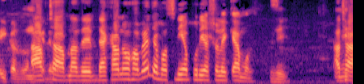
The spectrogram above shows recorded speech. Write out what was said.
ই- করব না আচ্ছা আপনাদের দেখানো হবে যে বসনিয়া পুরি আসলে কেমন। জি। আচ্ছা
